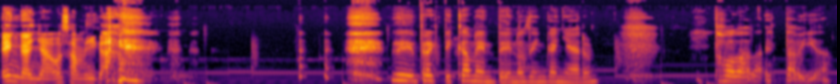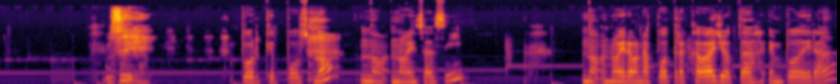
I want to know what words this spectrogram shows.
engañados, amiga. Sí, prácticamente nos engañaron toda la- esta vida. Sí. Porque pues no, no, no es así. No, no era una potra caballota empoderada.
